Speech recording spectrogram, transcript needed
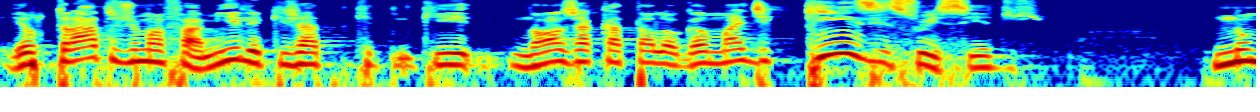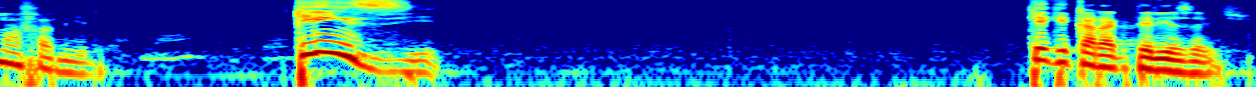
Eu trato de uma família que, já, que, que nós já catalogamos mais de 15 suicídios numa família. 15! O que, que caracteriza isso?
